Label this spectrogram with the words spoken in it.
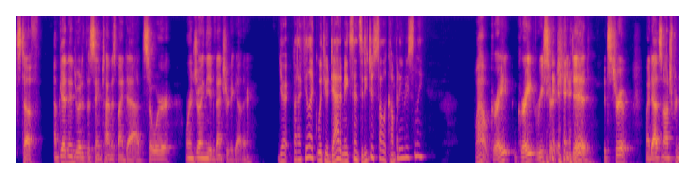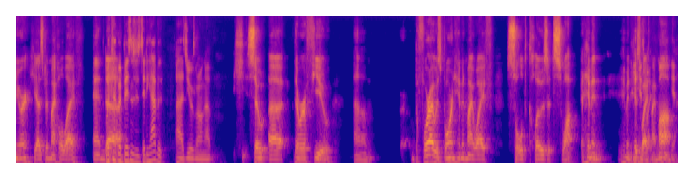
it's tough i'm getting into it at the same time as my dad so we're we're enjoying the adventure together. Yeah, but I feel like with your dad, it makes sense. Did he just sell a company recently? Wow, great, great research. he did. It's true. My dad's an entrepreneur. He has been my whole life. And what type uh, of businesses did he have as you were growing up? He, so uh, there were a few. Um, before I was born, him and my wife sold clothes at swap. Him and him and his, his wife, wife, my mom, yeah.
